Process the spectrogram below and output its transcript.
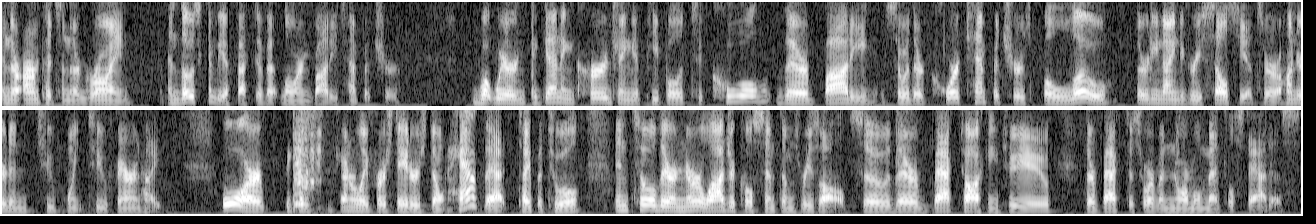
in their armpits and their groin. And those can be effective at lowering body temperature what we're again encouraging people to cool their body so their core temperatures below 39 degrees Celsius or 102.2 Fahrenheit. Or because generally first aiders don't have that type of tool until their neurological symptoms resolve. So they're back talking to you, they're back to sort of a normal mental status.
